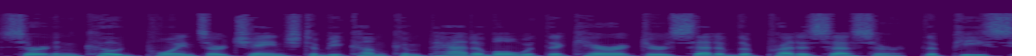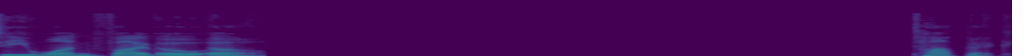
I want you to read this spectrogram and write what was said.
Certain code points are changed to become compatible with the character set of the predecessor, the PC 1500. Topic:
